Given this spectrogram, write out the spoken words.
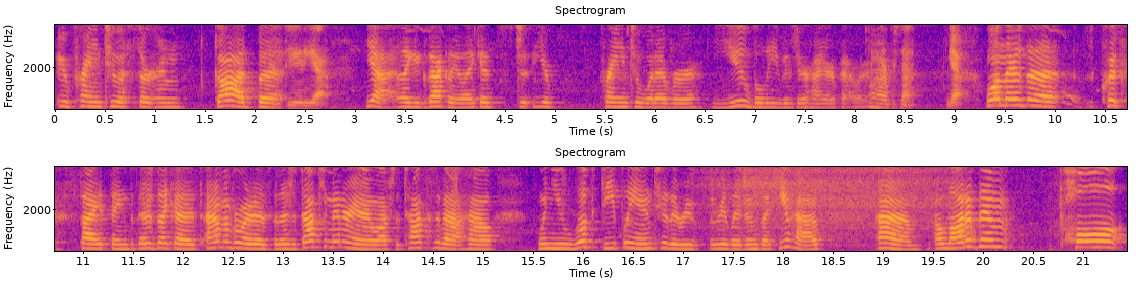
you're praying to a certain God, but Dude, yeah. Yeah, like exactly, like it's just, you're praying to whatever you believe is your higher power. 100%. Yeah. Well, and there's a quick side thing, but there's like a I don't remember what it is, but there's a documentary I watched that talks about how when you look deeply into the, re- the religions like you have, um, a lot of them pull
